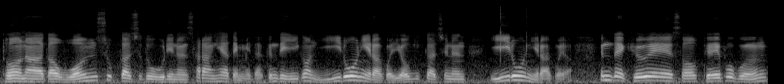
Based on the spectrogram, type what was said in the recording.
더 나아가 원수까지도 우리는 사랑해야 됩니다. 근데 이건 이론이라고요. 여기까지는 이론이라고요. 근데 교회에서 대부분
